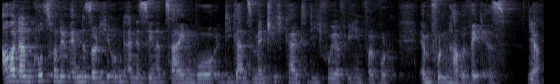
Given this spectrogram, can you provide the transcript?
aber dann kurz vor dem Ende sollte ich irgendeine Szene zeigen, wo die ganze Menschlichkeit, die ich vorher für ihn empfunden habe, weg ist. Ja.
